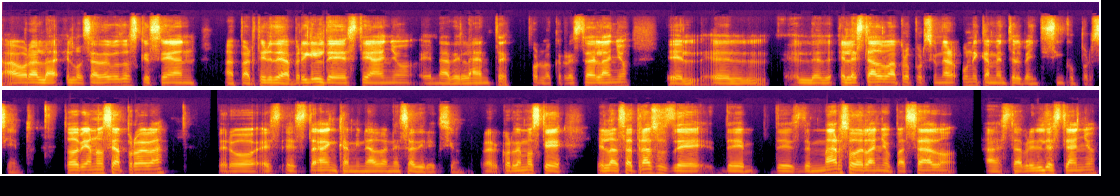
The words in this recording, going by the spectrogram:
ahora los adeudos que sean a partir de abril de este año en adelante, por lo que resta del año, el, el, el, Estado va a proporcionar únicamente el 25%. Todavía no se aprueba, pero está encaminado en esa dirección. Recordemos que los atrasos de, de, desde marzo del año pasado hasta abril de este año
